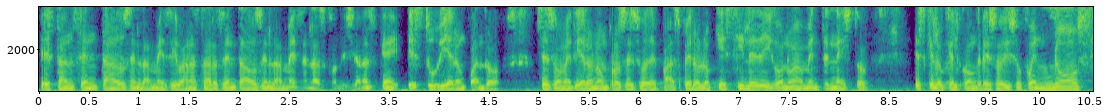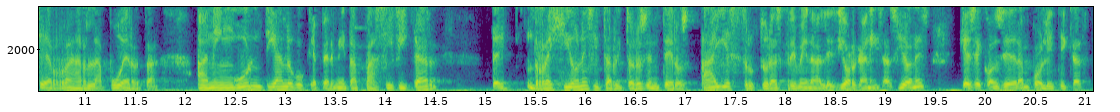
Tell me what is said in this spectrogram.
están sentados en la mesa y van a estar sentados en la mesa en las condiciones que estuvieron cuando se sometieron a un proceso de paz. Pero lo que sí le digo nuevamente, Néstor, es que lo que el Congreso hizo fue no cerrar la puerta a ningún diálogo que permita pacificar regiones y territorios enteros. Hay estructuras criminales y organizaciones que se consideran políticas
